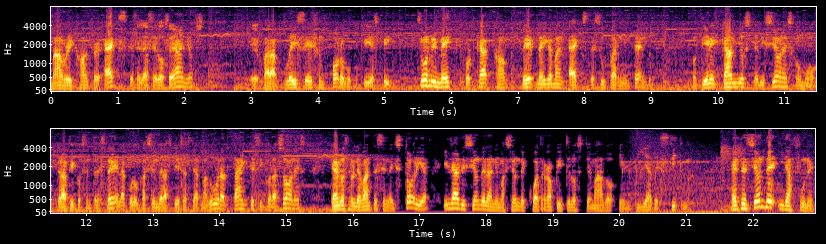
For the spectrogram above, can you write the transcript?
Maverick Hunter X, que se le hace 12 años, eh, para PlayStation Portable, PSP. Es un remake por Capcom de Mega Man X de Super Nintendo. Contiene cambios y adiciones como gráficos en 3D, la colocación de las piezas de armadura, tanques y corazones, cambios relevantes en la historia y la adición de la animación de cuatro capítulos llamado El Día de Sigma. La intención de Inafune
